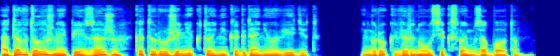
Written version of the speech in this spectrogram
Отдав должное пейзажу, который уже никто никогда не увидит, игрок вернулся к своим заботам.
